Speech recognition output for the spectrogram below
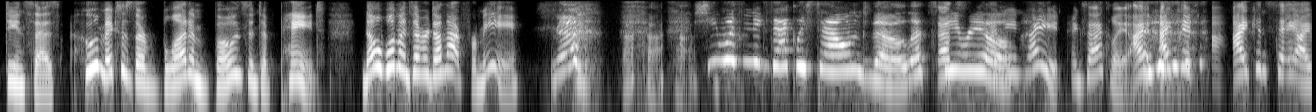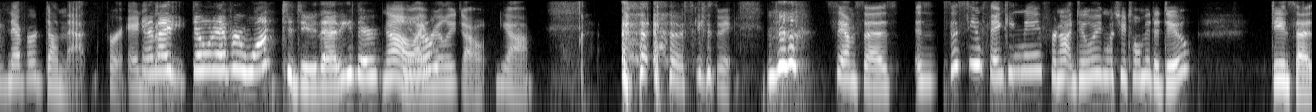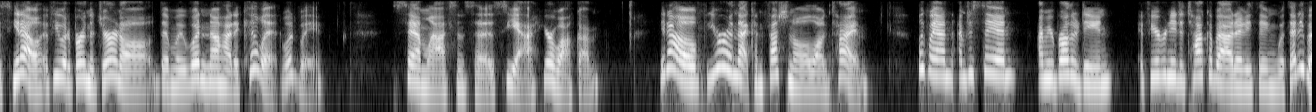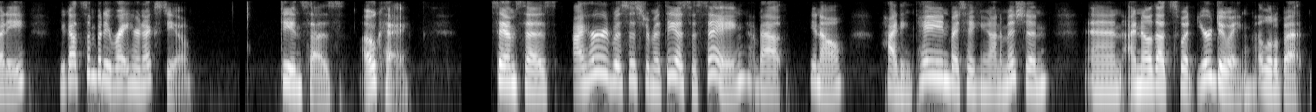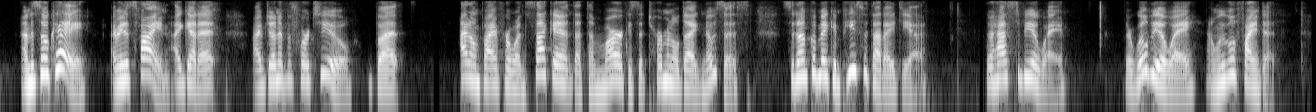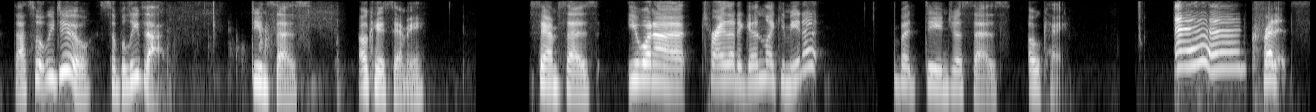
Dean says, Who mixes their blood and bones into paint? No woman's ever done that for me. she wasn't exactly sound though. Let's be real. I mean, right, exactly. I, I can I can say I've never done that for anybody. and I don't ever want to do that either. No, you I really don't. Yeah. Excuse me. Sam says, Is this you thanking me for not doing what you told me to do? Dean says, You know, if you would have burned the journal, then we wouldn't know how to kill it, would we? Sam laughs and says, Yeah, you're welcome. You know, you were in that confessional a long time. Look, man, I'm just saying, I'm your brother, Dean. If you ever need to talk about anything with anybody, you got somebody right here next to you. Dean says, Okay. Sam says, I heard what Sister Matthias was saying about, you know, hiding pain by taking on a mission. And I know that's what you're doing a little bit. And it's okay. I mean, it's fine. I get it. I've done it before too. But I don't buy for one second that the mark is a terminal diagnosis. So don't go making peace with that idea. There has to be a way. There will be a way, and we will find it. That's what we do. So believe that. Dean says, Okay, Sammy. Sam says, You want to try that again like you mean it? But Dean just says, Okay. And credits.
